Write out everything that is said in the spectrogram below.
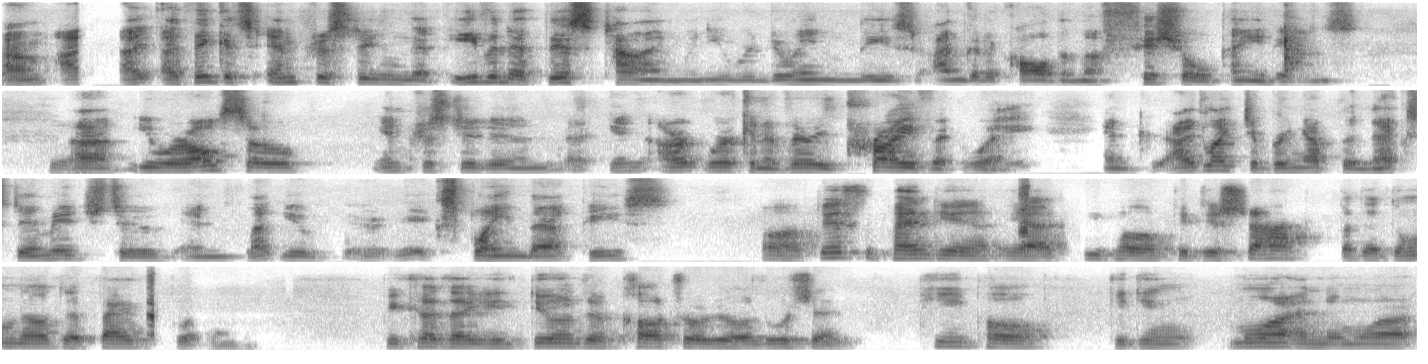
Um, I, I think it's interesting that even at this time, when you were doing these, I'm going to call them official paintings, yeah. uh, you were also interested in in artwork in a very private way. And I'd like to bring up the next image to and let you uh, explain that piece. Oh, this painting, yeah, people get shocked, but they don't know the background. Because during the Cultural Revolution, people getting more and more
